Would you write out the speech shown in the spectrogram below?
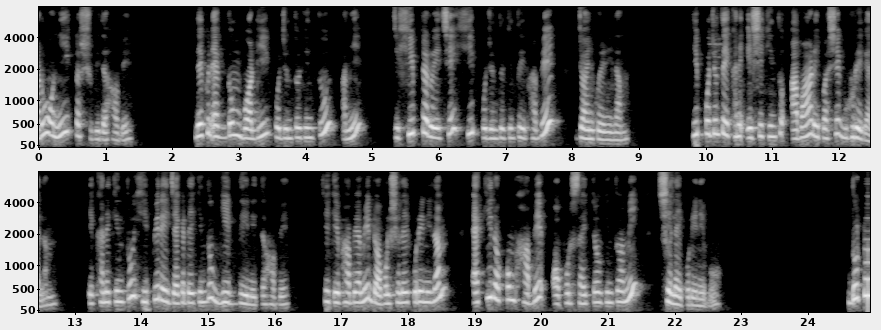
আরও অনেকটা সুবিধা হবে। দেখুন, একদম বডি পর্যন্ত কিন্তু আমি যে হিপটা রয়েছে হিপ পর্যন্ত কিন্তু এভাবে জয়েন করে নিলাম। হিপ পর্যন্ত এখানে এসে কিন্তু আবার এপাশে ঘুরে গেলাম। এখানে কিন্তু হিপের এই জায়গাটায় কিন্তু গিট দিয়ে নিতে হবে। ঠিক এভাবে আমি ডবল সেলাই করে নিলাম। একই রকম ভাবে অপর সাইডটাও কিন্তু আমি সেলাই করে নেব। দুটো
